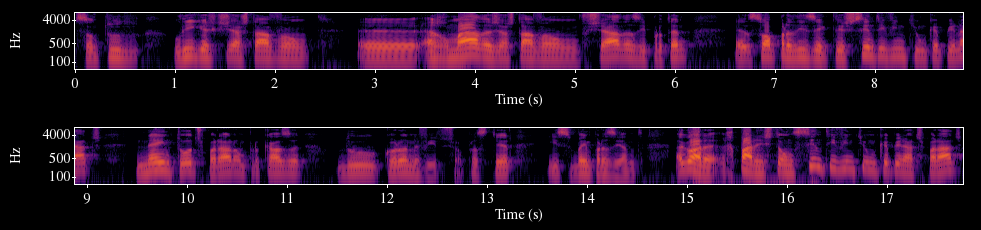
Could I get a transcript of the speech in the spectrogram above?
são tudo ligas que já estavam arrumadas, já estavam fechadas e, portanto, eh, só para dizer que destes 121 campeonatos, nem todos pararam por causa do coronavírus, só para se ter isso bem presente. Agora, reparem, estão 121 campeonatos parados,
